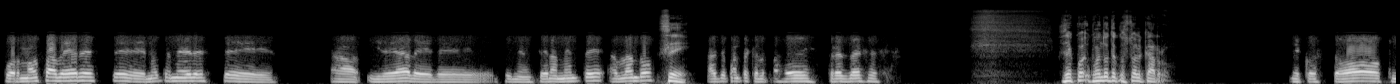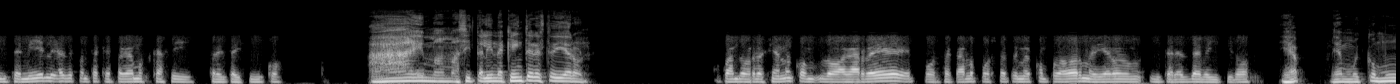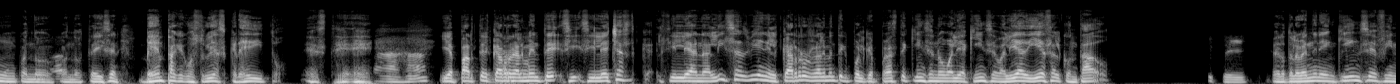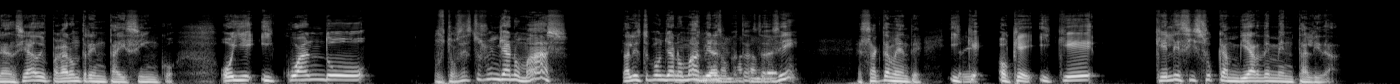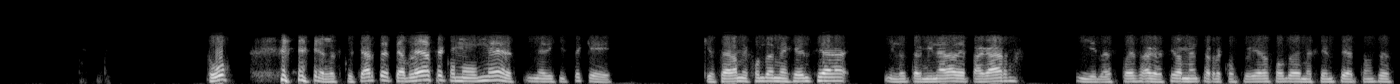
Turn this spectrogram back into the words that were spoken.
por no saber, este, no tener este ah, idea de, de financieramente hablando, Sí. haz de cuenta que lo pagué tres veces. O sea, ¿cu- ¿cuánto te costó el carro? Me costó 15 mil y haz de cuenta que pagamos casi 35. Ay, mamacita linda, ¿qué interés te dieron? Cuando recién lo, agarré por sacarlo por ser primer comprador, me dieron un interés de 22. Ya, ya, muy común cuando, cuando te dicen, ven para que construyas crédito. Este, Ajá. y aparte el carro realmente, si, si le echas, si le analizas bien, el carro realmente porque pagaste 15 no valía 15, valía 10 al contado. Sí. Pero te lo venden en 15 financiado y pagaron 35. Oye, ¿y cuándo? Pues entonces esto es un ya no más. ¿Está listo para un ya no más? ya ¿Vienes- no más. Sí, exactamente. ¿Y Sí. qué, ok, ¿y qué, qué les hizo cambiar de mentalidad? Tú, al escucharte, te hablé hace como un mes y me dijiste que, que usara mi fondo de emergencia y lo terminara de pagar y después agresivamente reconstruyera el fondo de emergencia. Entonces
